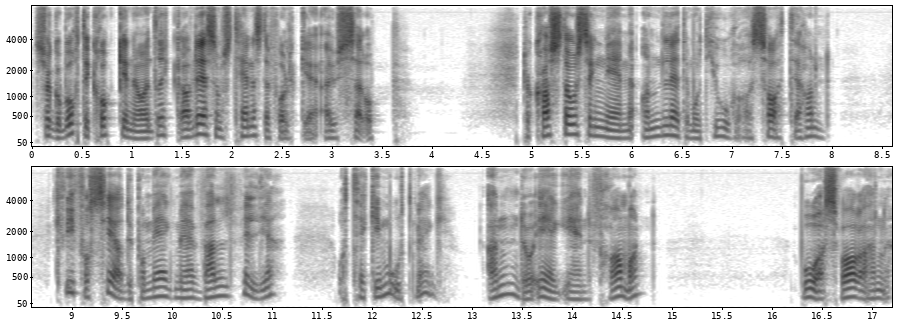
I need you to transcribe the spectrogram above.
så gå bort til krukkene og drikk av det som tjenestefolket auser opp. Da kasta hun seg ned med andletet mot jorda og sa til han, Kvifor ser du på meg med velvilje og tek imot meg, enda eg er en framann? Boas svarer henne,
